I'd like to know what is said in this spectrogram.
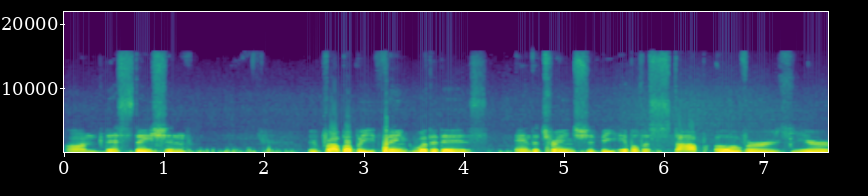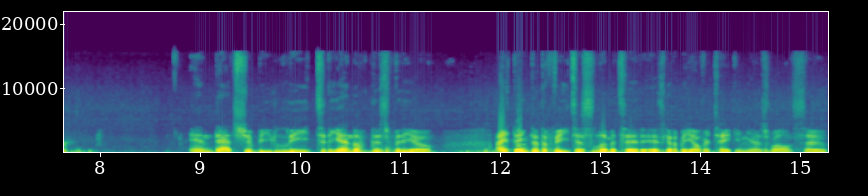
on this station. You probably think what it is. And the train should be able to stop over here. And that should be lead to the end of this video. I think that the Fetus Limited is going to be overtaking as well, so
